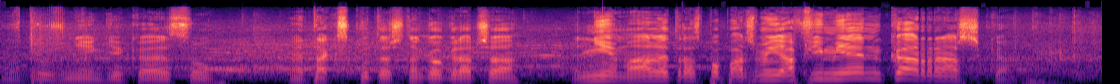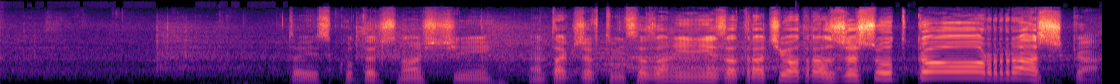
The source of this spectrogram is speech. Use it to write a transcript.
W drużynie GKS-u tak skutecznego gracza nie ma, ale teraz popatrzmy. Jafimienka Raszka. Tej skuteczności e, także w tym sezonie nie zatraciła. Teraz Rzeszutko Raszka.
